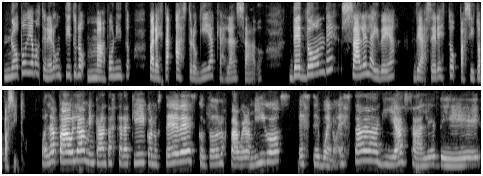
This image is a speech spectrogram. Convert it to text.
no podíamos tener un título más bonito para esta astroguía que has lanzado. ¿De dónde sale la idea de hacer esto pasito a pasito? Hola Paula, me encanta estar aquí con ustedes, con todos los Power amigos. Este, bueno, esta guía sale de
